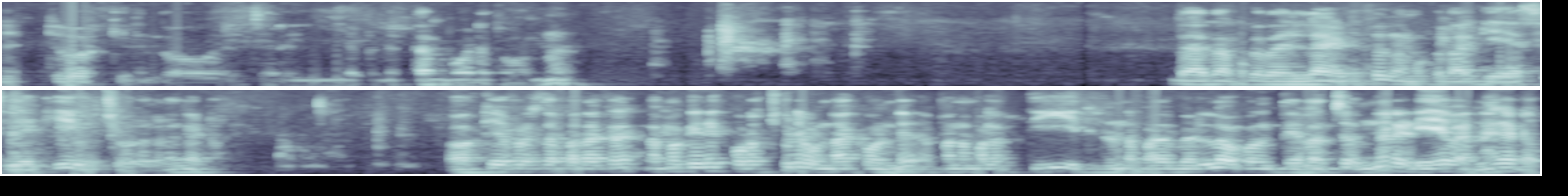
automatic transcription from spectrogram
നെറ്റ്വർക്കിൽ എന്തോ ഒരു ചെറിയ പിടുത്തം പോലെ തോന്നുന്നു. അതായത് നമുക്ക് ഇതെല്ലാം എടുത്ത് നമുക്കത് ആ ഗ്യാസിലേക്ക് വെച്ച് കൊടുക്കണം കേട്ടോ. ഓക്കെ ഫ്രണ്ട്സ് അപ്പൊ അതൊക്കെ നമുക്ക് ഇനി കുറച്ചുകൂടി ഉണ്ടാക്കുന്നുണ്ട് അപ്പൊ നമ്മൾ തീ ഇട്ടിട്ടുണ്ട്. അപ്പൊ വെള്ളം വെള്ളമൊക്കെ ഒന്ന് തിളച്ച് ഒന്ന് റെഡിയായി വരണം കേട്ടോ.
